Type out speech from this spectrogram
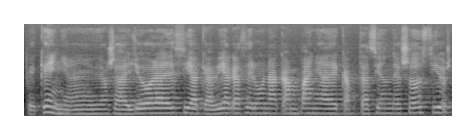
pequeña. ¿eh? O sea, yo ahora decía que había que hacer una campaña de captación de socios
